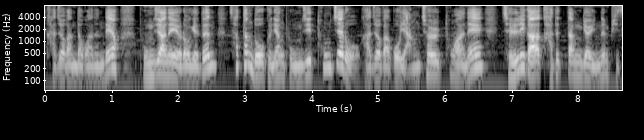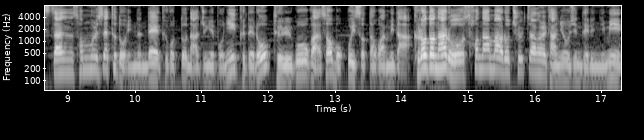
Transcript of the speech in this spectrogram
가져간다고 하는데요. 봉지 안에 여러 개든 사탕도 그냥 봉지 통째로 가져가고 양철 통 안에 젤리가 가득 담겨 있는 비싼 선물 세트도 있는데 그것도 나중에 보니 그대로 들고 가서 먹고 있었다고 합니다. 그러던 하루 서남아로 출장을 다녀오신 대리님이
